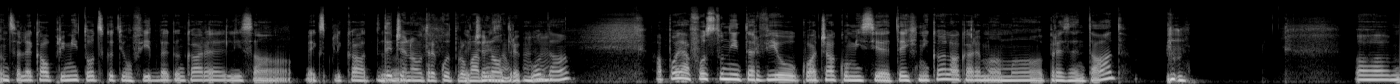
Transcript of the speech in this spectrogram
înțeleg că au primit toți câte un feedback în care li s-a explicat De ce n-au trecut, probabil, De ce n-au sau- trecut, Mhm. da. Apoi a fost un interviu cu acea comisie tehnică la care m-am uh, prezentat. Uh,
